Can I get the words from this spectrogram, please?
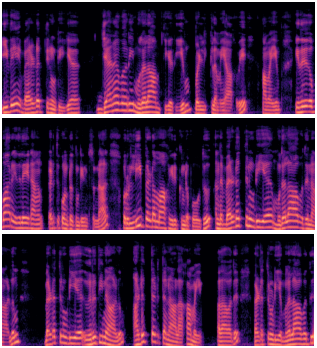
இதே வருடத்தினுடைய ஜனவரி முதலாம் தேதியும் வெள்ளிக்கிழமையாகவே அமையும். இது எவ்வாறு இதிலே நான் எடுத்துக்கொண்டிருக்கின்றேன் சொன்னால் ஒரு லீப் வருடமாக இருக்கின்ற போது அந்த வருடத்தினுடைய முதலாவது நாளும் வருடத்தினுடைய இறுதி நாளும் அடுத்தடுத்த நாளாக அமையும். அதாவது வருடத்தினுடைய முதலாவது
